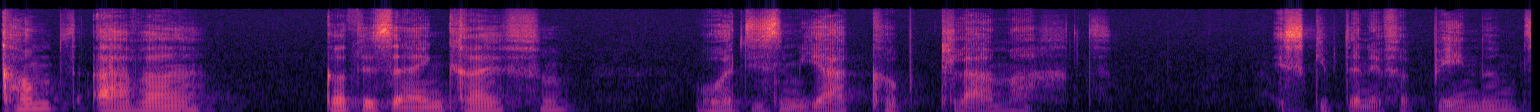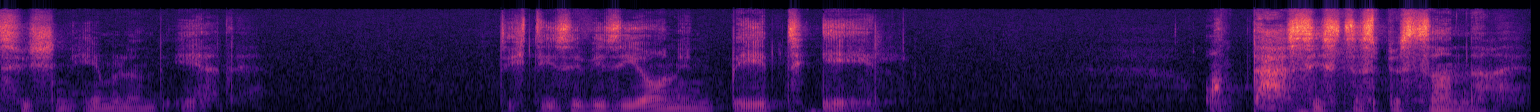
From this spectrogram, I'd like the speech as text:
kommt aber Gottes Eingreifen, wo er diesem Jakob klar macht, es gibt eine Verbindung zwischen Himmel und Erde durch diese Vision in Bethel. Und das ist das Besondere.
